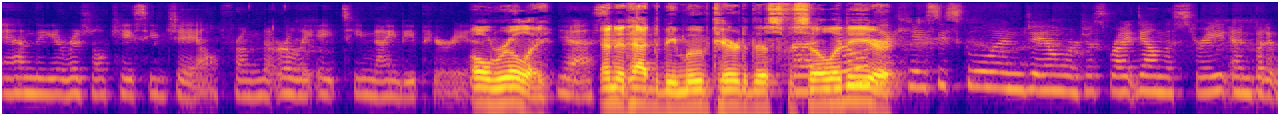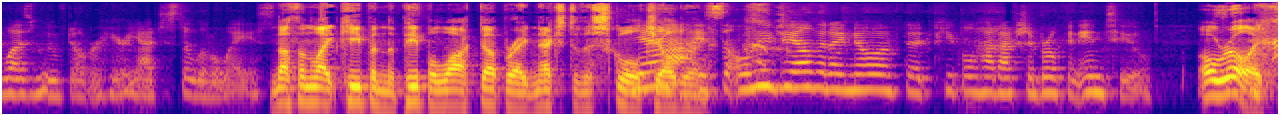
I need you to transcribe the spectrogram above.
and the original Kaycee Jail from the early 1890 period. Oh, really? Yes. And it had to be moved here to this Uh, facility, no, or the Kaycee School and Jail were just right down the street, and but it was moved over here. Yeah, just a little ways. nothing like keeping the people locked up right next to the school yeah, children. it's the only jail that I know of that people have actually broken into. Oh, really?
